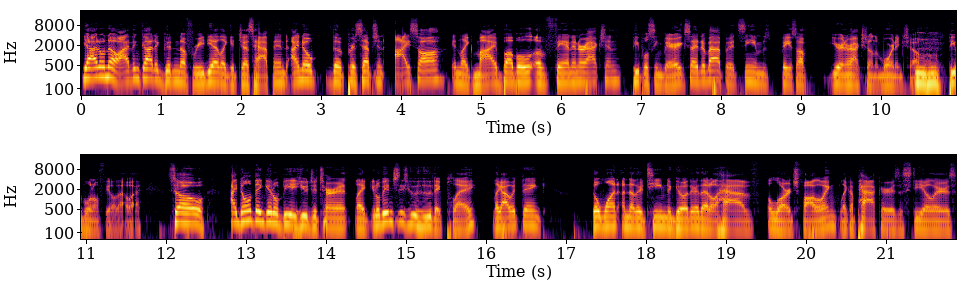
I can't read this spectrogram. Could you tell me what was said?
yeah, I don't know. I haven't got a good enough read yet. Like it just happened. I know the perception I saw in like my bubble of fan interaction. People seem very excited about, it, but it seems based off your interaction on the morning show, people don't feel that way. So I don't think it'll be a huge deterrent. Like it'll be interesting who who they play. Like I would think they'll want another team to go there that'll have a large following, like a Packers, a Steelers.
